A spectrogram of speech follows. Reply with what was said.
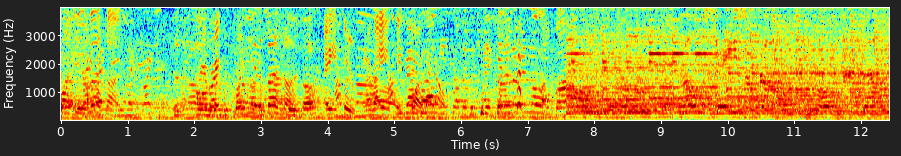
Right here. First time. There's an hour with the you get the first time? 82. And I got 86 come on. Some in between Let's get a little bit lower. Those days are gone.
